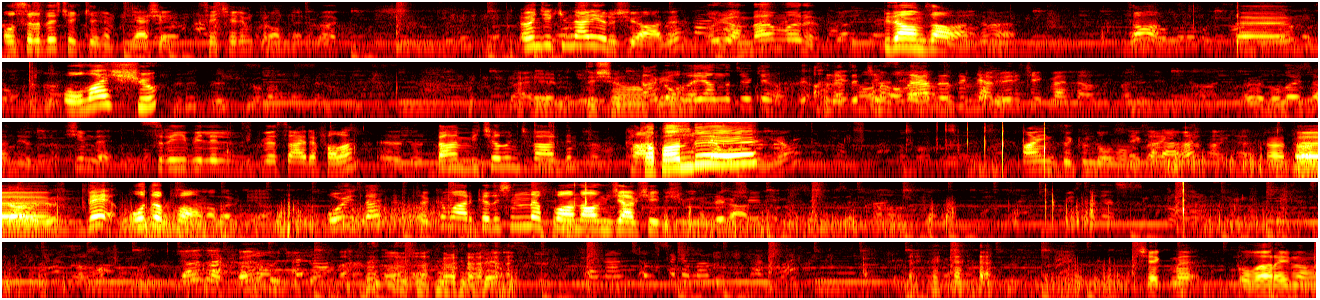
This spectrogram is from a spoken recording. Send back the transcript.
O sırada çekelim. Yani şey seçelim kuralları. Bak. Önce kimler yarışıyor abi? Hocam ben varım. Bir de Hamza var değil mi? Tamam. Ee, olay şu. The Kanka olayı anlatıyorken anlatırken olayı anlatırken beni çekmen lazım. Evet olay sende yazıyor. Şimdi sırayı belirledik vesaire falan. Evet evet. Ben bir challenge verdim. Tamam. Kapandı. Aynı takımda olmamıza rağmen. Ha tamam devam Ee. Ve o da puan alabiliyor. O yüzden takım arkadaşının da puan almayacağı bir şey düşünmemiz Size bir lazım. şey diyeyim mi? Siz bizim kanalımızda. Biz neden sizin kurallarınızı uygulamıyoruz? Gel bak ben oynayacağım ben. Kenan çalışacak adam var. Çekme o arayın ama.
